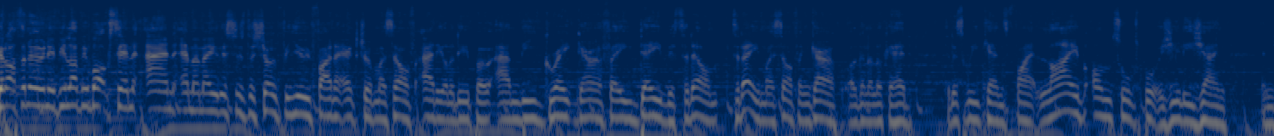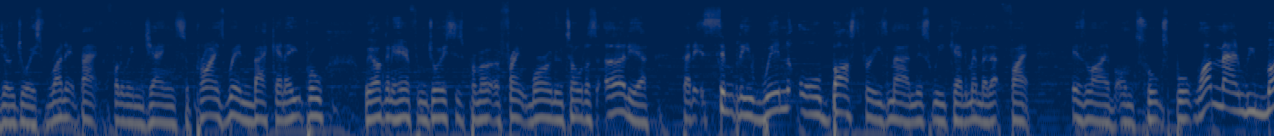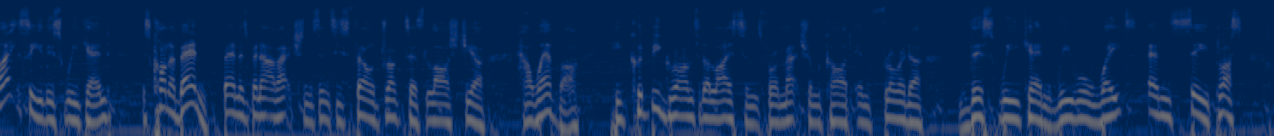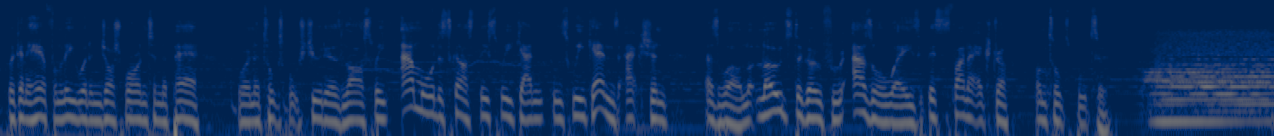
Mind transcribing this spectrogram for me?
Good afternoon. If you love your boxing and MMA, this is the show for you. Fight Night Extra of myself, Ade Oladipo, and the great Gareth A. Davies. Today, myself and Gareth are going to look ahead to this weekend's fight live on Talksport Zhilei Zhang and Joe Joyce run it back following Zhang's surprise win back in April. We are going to hear from Joyce's promoter, Frank Warren, who told us earlier that it's simply win or bust for his man this weekend. Remember, that fight is live on Talksport. One man we might see this weekend is Conor Benn. Benn has been out of action since his failed drug test last year. However, he could be granted a license for a matchroom card in Florida this weekend. We will wait and see. Plus, we're going to hear from Leigh Wood and Josh Warrington, the pair were in the Talksport studios last week, and we'll discuss this weekend, this weekend's action as well. Loads to go through as always. This is Night Extra on Talksport 2.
